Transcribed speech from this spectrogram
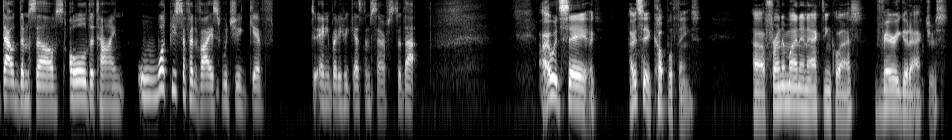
doubt themselves all the time. What piece of advice would you give to anybody who gets themselves to that? I would say I would say a couple things. A friend of mine in acting class, very good actress,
